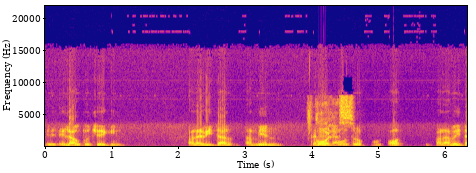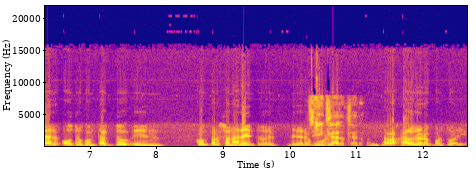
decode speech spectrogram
eh, el auto check-in, para evitar también otro, para evitar otro contacto en, con personas dentro del, aeropuerto. Sí, claro, claro. Con un trabajador aeroportuario.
